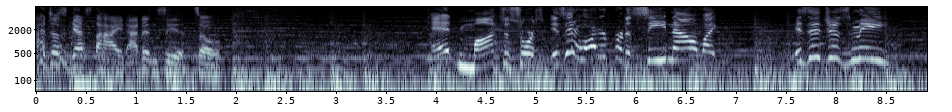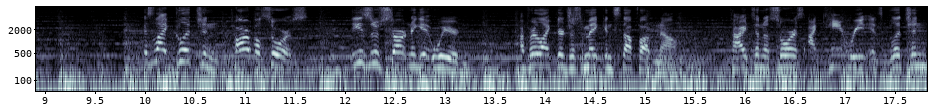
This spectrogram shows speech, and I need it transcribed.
I just guessed the height. I didn't see it, so. Edmontosaurus. Is it harder for to see now? Like, is it just me? It's like glitching. Tarbosaurus. These are starting to get weird. I feel like they're just making stuff up now. Titanosaurus. I can't read. It's glitching.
